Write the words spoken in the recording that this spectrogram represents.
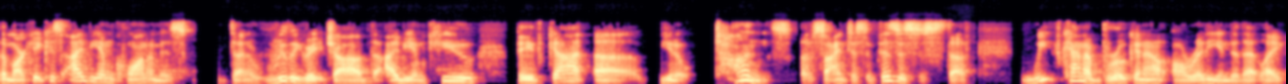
the market because IBM Quantum has done a really great job. The IBM Q, they've got uh, you know tons of scientists and physicists stuff. We've kind of broken out already into that like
